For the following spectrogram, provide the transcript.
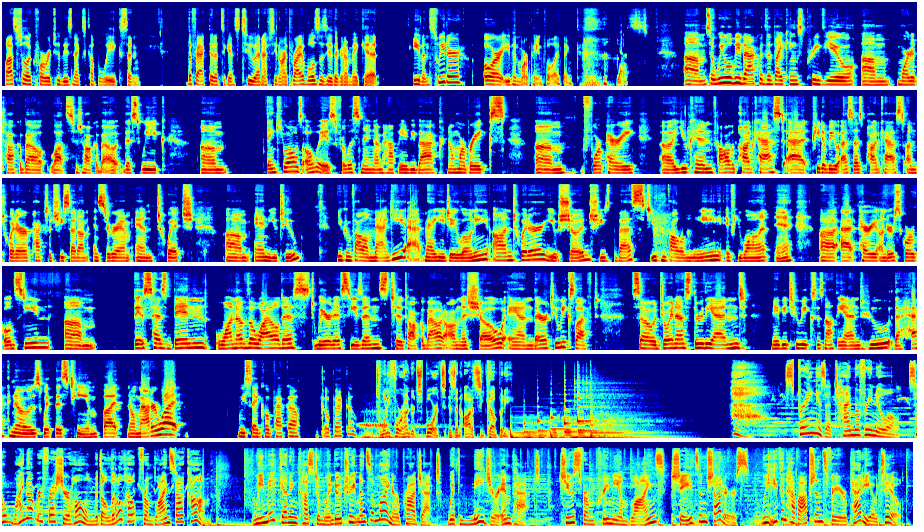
lots to look forward to these next couple weeks. And the fact that it's against two NFC North rivals is either going to make it even sweeter or even more painful, I think. yes. Um, so we will be back with the Vikings preview. Um, more to talk about, lots to talk about this week. Um, thank you all as always for listening. I'm happy to be back. No more breaks um, for Perry. Uh, you can follow the podcast at PWSS Podcast on Twitter, Pax What She Said on Instagram and Twitch um, and YouTube. You can follow Maggie at Maggie J. Loney on Twitter. You should. She's the best. You can follow me if you want eh, uh, at Perry underscore Goldstein. Um, this has been one of the wildest, weirdest seasons to talk about on this show, and there are two weeks left. So join us through the end. Maybe two weeks is not the end. Who the heck knows with this team? But no matter what, we say go pack. Go Pack Go. 2400 Sports is an Audacy company. Spring is a time of renewal, so why not refresh your home with a little help from Blinds.com? We make getting custom window treatments a minor project with major impact. Choose from premium blinds, shades, and shutters. We even have options for your patio, too.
